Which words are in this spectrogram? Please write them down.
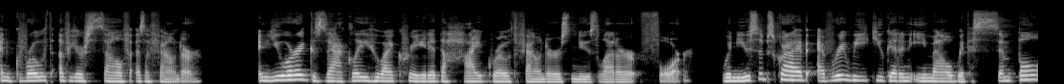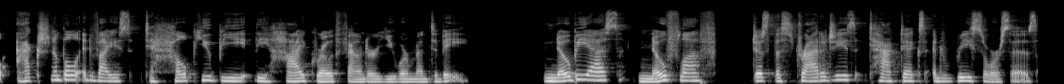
and growth of yourself as a founder. And you are exactly who I created the High Growth Founders newsletter for. When you subscribe every week, you get an email with simple, actionable advice to help you be the high growth founder you were meant to be. No BS, no fluff, just the strategies, tactics, and resources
